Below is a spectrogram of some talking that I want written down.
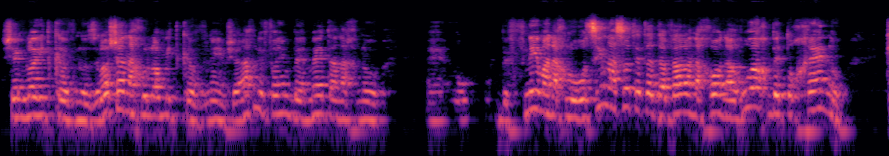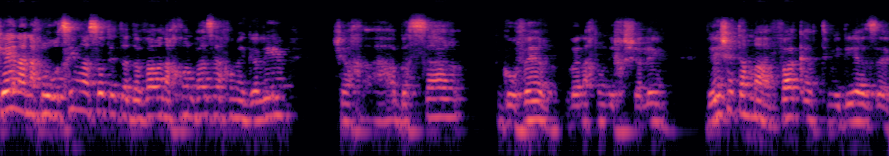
שהם לא התכוונו, זה לא שאנחנו לא מתכוונים, שאנחנו לפעמים באמת, אנחנו, אה, בפנים אנחנו רוצים לעשות את הדבר הנכון, הרוח בתוכנו, כן, אנחנו רוצים לעשות את הדבר הנכון, ואז אנחנו מגלים שהבשר גובר ואנחנו נכשלים. ויש את המאבק התמידי הזה.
